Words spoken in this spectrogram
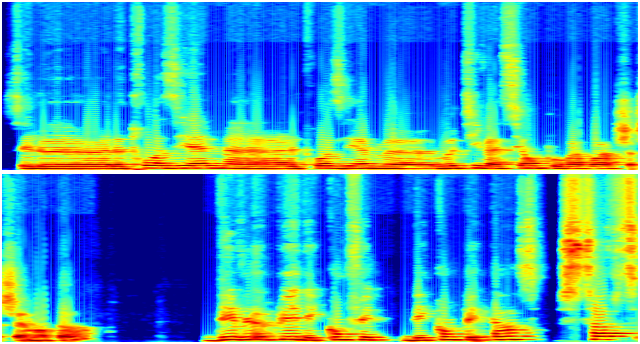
c'est le, le, troisième, euh, troisième euh, motivation pour avoir cherché un mentor. Développer des, compétences soft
